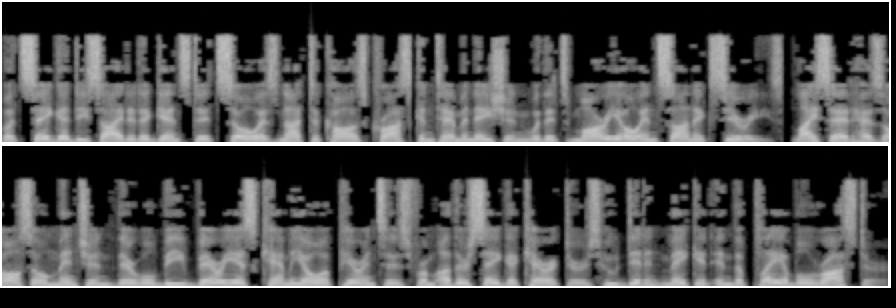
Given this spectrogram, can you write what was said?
but Sega decided against it so as not to cause cross-contamination with its Mario and Sonic series. Lycett has also mentioned there will be various cameo appearances from other Sega characters who didn't make it in the playable roster.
